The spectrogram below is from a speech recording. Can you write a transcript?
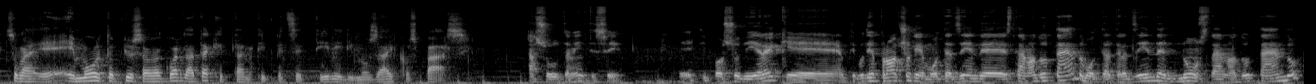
insomma è, è molto più salvaguardata che tanti pezzettini di mosaico sparsi. Assolutamente sì. E ti posso dire che è un tipo di approccio che molte aziende stanno adottando, molte altre aziende non stanno adottando,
